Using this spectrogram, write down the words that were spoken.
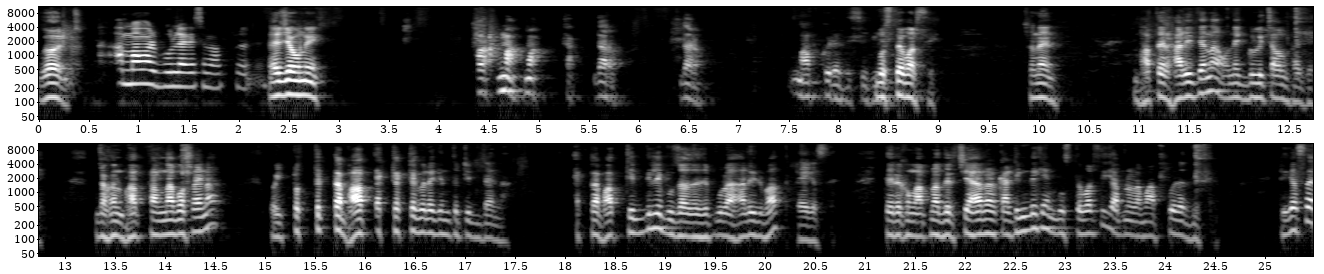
গুড। আম্মা আমার ভুলে গেছে মাফ করে দেন। এই যে উনি। থাক, মা মা, থাক, দাঁড়াও দাঁড়াও। মাফ করে দিছি বুঝতে পারছি। শোনেন, ভাতের হাঁড়িতে না অনেকগুলি চাউল থাকে। যখন ভাত রান্না বসায় না, ওই প্রত্যেকটা ভাত একটা একটা করে কিন্তু টিপ দেয় না। একটা ভাত টিপ দিলে বোঝা যায় যে পুরো হাঁড়ির ভাত হয়ে গেছে। তো এরকম আপনাদের চেহারার কাটিং দেখে আমি বুঝতে পারছি যে আপনারা মাফ করে দিচ্ছেন ঠিক আছে?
